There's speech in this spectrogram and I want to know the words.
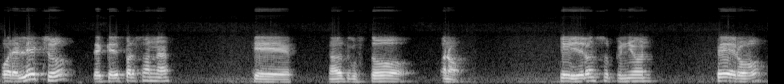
Por el hecho de que hay personas que no les gustó, bueno, que dieron su opinión, pero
